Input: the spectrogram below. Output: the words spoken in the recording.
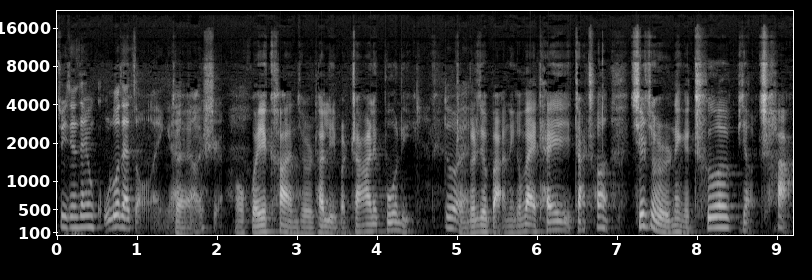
就已经在用轱辘在走了，应该当时我回去看，就是它里边扎了玻璃，对整个就把那个外胎扎穿了。其实就是那个车比较差，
